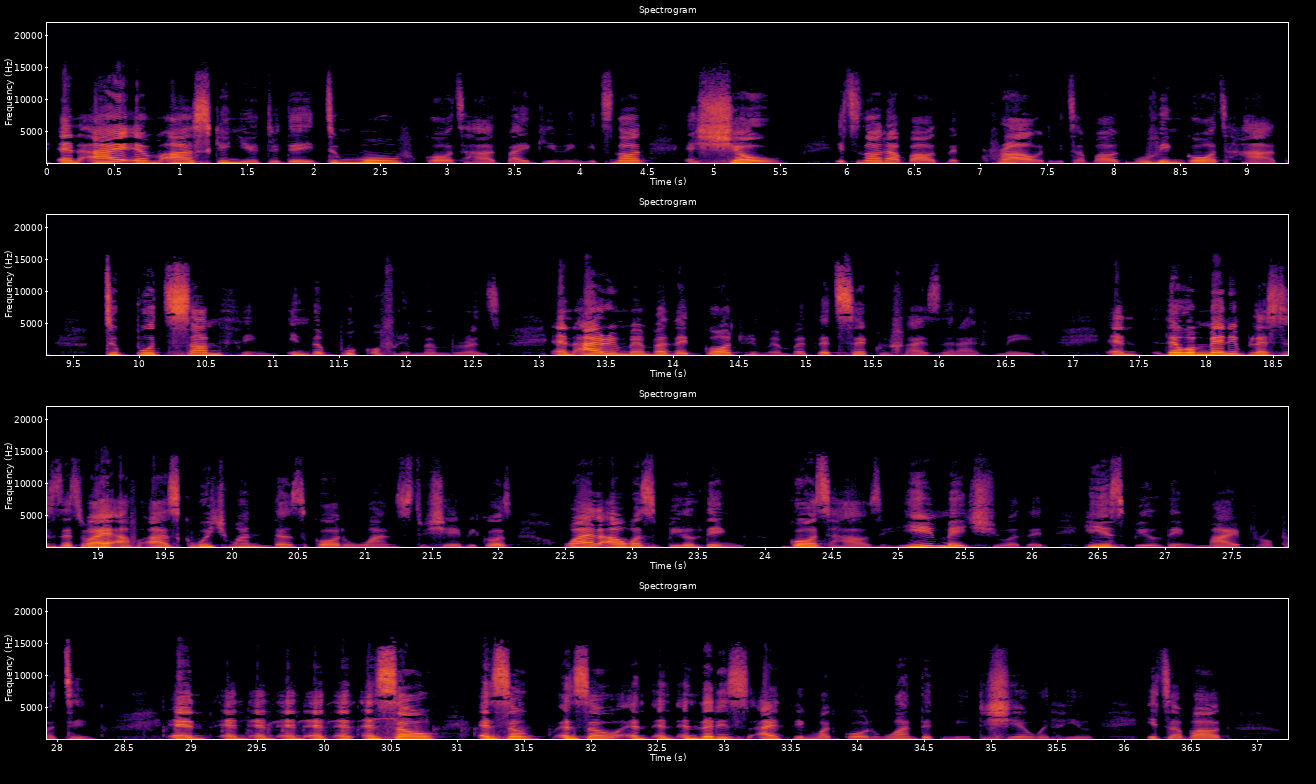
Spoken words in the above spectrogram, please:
And I am asking you today to move God's heart by giving. It's not a show, it's not about the crowd, it's about moving God's heart to put something in the book of remembrance. And I remember that God remembered that sacrifice that I've made. And there were many blessings. That's why I've asked which one does God wants to share? Because while I was building God's house, He made sure that He is building my property. And and, and, and, and, and, and so and so and so and, and, and that is I think what God wanted me to share with you. It's about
